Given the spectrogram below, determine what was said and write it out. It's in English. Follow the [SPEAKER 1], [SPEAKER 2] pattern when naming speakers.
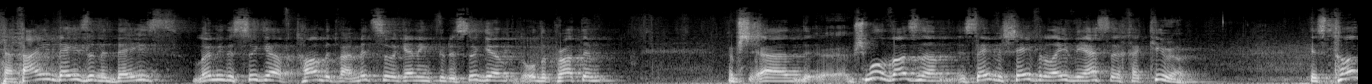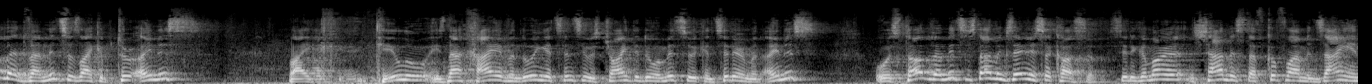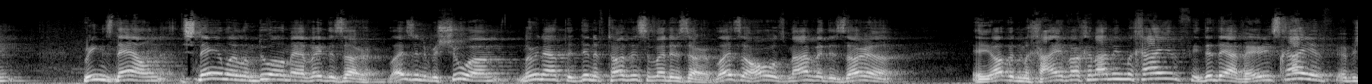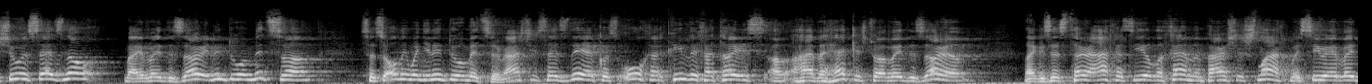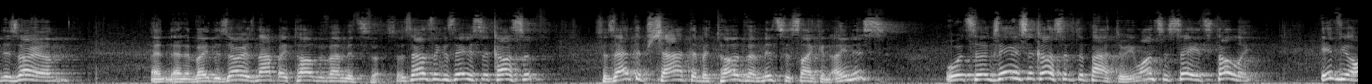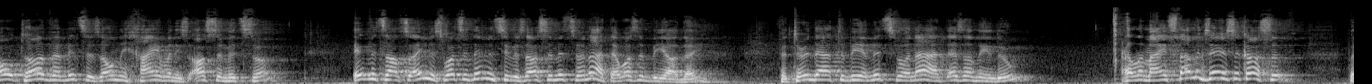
[SPEAKER 1] Tafayim Beizim and Beiz, learning the sugya of Talmud Mitzvah, getting through the sugya, all the pratim. Uh, Shmuel Wosner is the Shefer Levi Asa Chakira. Is Talmud Mitzvah like a Ptur Einis? Like Kilu, he's not chayiv in doing it since he was trying to do a mitzvah, we consider him an Einis? Is Talmud Mitzvah Stam Xeris Akasav? See the Gemara in Shabbos, Taf Kuflam and Zayin, brings down Shnei Elohim Du Elohim Aved Zara. Lezer Beshua learn out the din of Tavis Aved Zara. Lezer holds Maved Zara. Eyavid Mechayev Achanami Mechayev. He did the Averis Chayev. Beshua says no. By Aved Zara, he didn't do a mitzvah. So it's only when you didn't do a mitzvah. Rashi says there because all Chakiv Chatayis have a hekesh to Aved Zara. Like it says, Torah Achas Lechem in Parashat Shlach by Sirei And, and is not by Tov Mitzvah. So it sounds like a Zeris Akasiv. So is that the Pshat that by Tov Mitzvah is like an Einis? Or it's a Zeris Akasiv to Pater? He wants to say it's totally. If you hold Tov Mitzvah is only Chayiv when he's Asa Mitzvah, if it's also Einis, what's the difference if it's Asa Mitzvah or not? That wasn't Biyadai. If it turned out to be a Mitzvah or not, there's nothing to do. Elamai, it's not Zeris Akasiv. But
